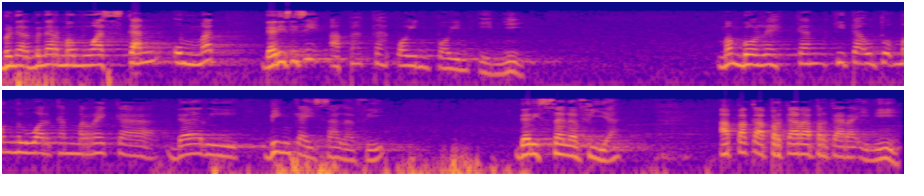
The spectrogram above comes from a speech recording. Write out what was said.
benar-benar memuaskan umat dari sisi apakah poin-poin ini membolehkan kita untuk mengeluarkan mereka dari bingkai salafi dari salafiyah? Apakah perkara-perkara ini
